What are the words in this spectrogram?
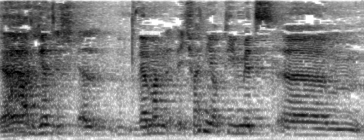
Ja, Ja, also gesagt, ich, äh, wenn man, ich weiß nicht, ob die mit ähm,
